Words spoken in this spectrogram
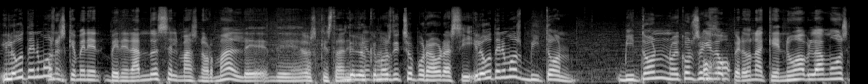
Y luego tenemos Bueno, es que vener- venerando es el más normal de, de los que estás de diciendo. los que hemos dicho por ahora sí. Y luego tenemos Bitón. Bitón no he conseguido Ojo, perdona, que no hablamos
